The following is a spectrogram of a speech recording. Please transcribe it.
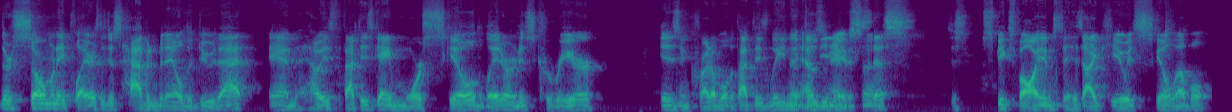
there's so many players that just haven't been able to do that. And how he's the fact that he's getting more skilled later in his career is incredible. The fact that he's leading the NBA in assists just speaks volumes to his IQ, his skill level.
